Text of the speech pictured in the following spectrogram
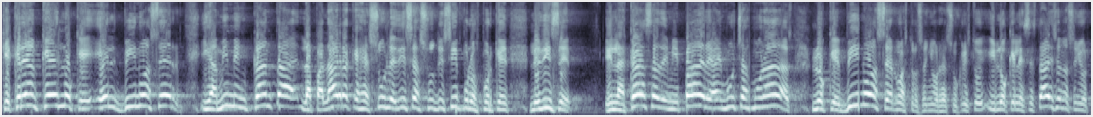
que crean qué es lo que Él vino a hacer. Y a mí me encanta la palabra que Jesús le dice a sus discípulos, porque le dice, en la casa de mi Padre hay muchas moradas. Lo que vino a hacer nuestro Señor Jesucristo y lo que les está diciendo el Señor,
